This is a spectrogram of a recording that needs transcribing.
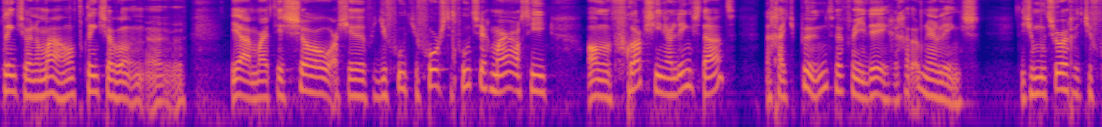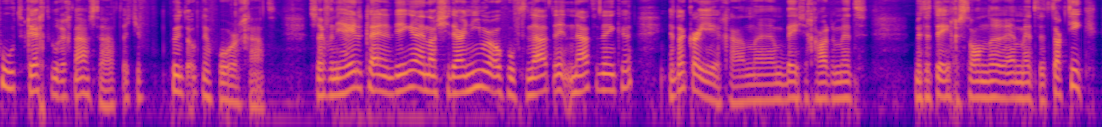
Klinkt zo normaal. Het klinkt zo... ja, maar het is zo, als je je voet, je voorste voet, zeg maar, als die al een fractie naar links staat, dan gaat je punt hè, van je degen gaat ook naar links. Dus je moet zorgen dat je voet recht toe recht aan staat. Dat je punt ook naar voren gaat. Dat zijn van die hele kleine dingen. En als je daar niet meer over hoeft na, te, na te denken. Ja, dan kan je je gaan uh, bezighouden met, met de tegenstander en met de tactiek.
